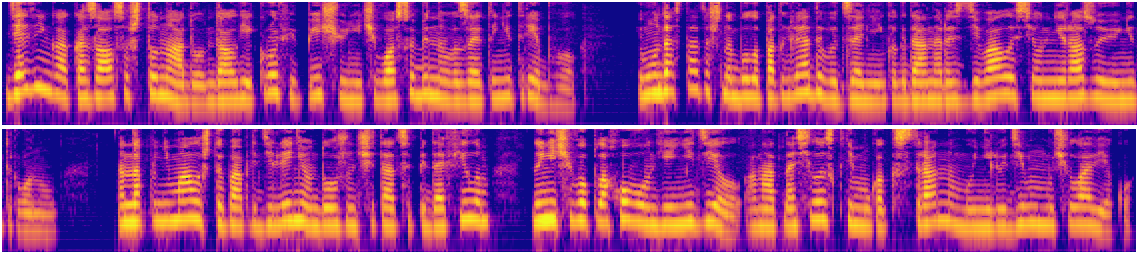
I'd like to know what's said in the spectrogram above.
Дяденька оказался что надо, он дал ей кровь и пищу и ничего особенного за это не требовал — Ему достаточно было подглядывать за ней, когда она раздевалась, и он ни разу ее не тронул. Она понимала, что по определению он должен считаться педофилом, но ничего плохого он ей не делал. Она относилась к нему как к странному и нелюдимому человеку.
